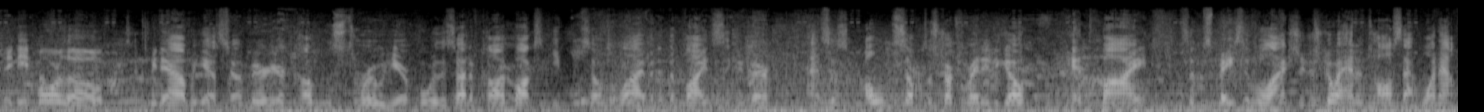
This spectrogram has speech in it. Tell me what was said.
They need more though. It's going to be down, but yeah, Sound Barrier comes through here for the side of Conbox to keep themselves alive and in the fight. Sleepy Bear has his own self-destruct ready to go. Can buy some space and will actually just go ahead and toss that one out.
